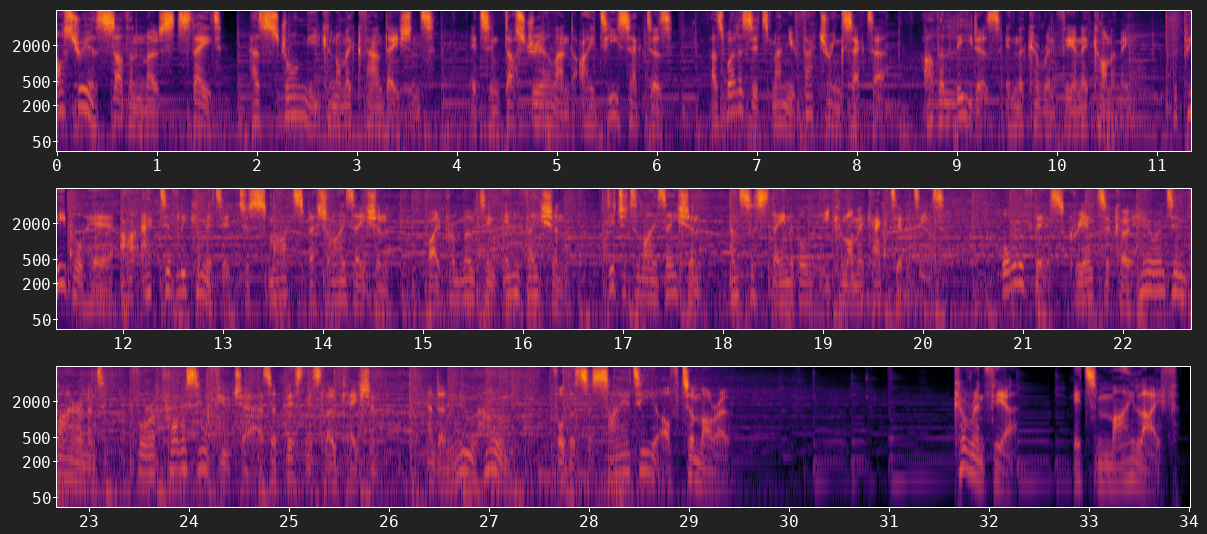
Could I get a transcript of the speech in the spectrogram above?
Austria's southernmost state has strong economic foundations. Its industrial and IT sectors, as well as its manufacturing sector, are the leaders in the Carinthian economy. The people here are actively committed to smart specialization by promoting innovation, digitalization and sustainable economic activities. All of this creates a coherent environment for a promising future as a business location and a new home for the society of tomorrow. Carinthia. It's my life.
